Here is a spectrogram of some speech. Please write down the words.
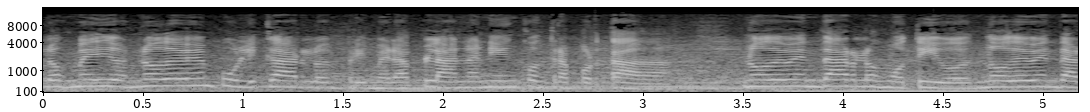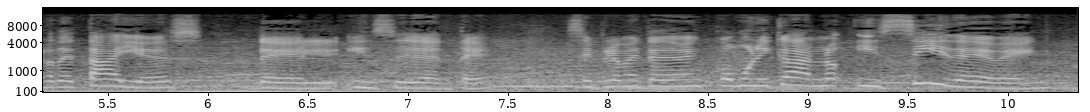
Los medios no deben publicarlo en primera plana ni en contraportada, no deben dar los motivos, no deben dar detalles del incidente, simplemente deben comunicarlo y sí deben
